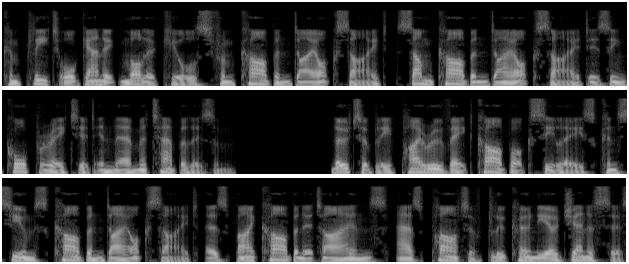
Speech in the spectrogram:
complete organic molecules from carbon dioxide, some carbon dioxide is incorporated in their metabolism. Notably pyruvate carboxylase consumes carbon dioxide as bicarbonate ions as part of gluconeogenesis,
